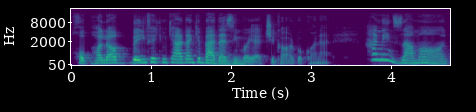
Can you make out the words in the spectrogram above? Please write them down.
خب حالا به این فکر می‌کردن که بعد از این باید چی کار بکنن. همین زمان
